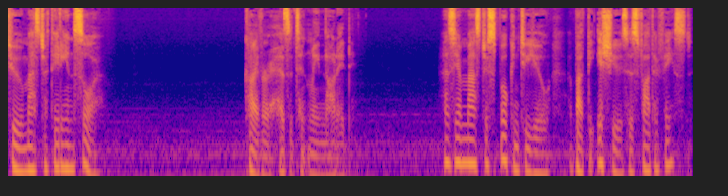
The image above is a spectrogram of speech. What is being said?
to Master Thadian Sor? Kyver hesitantly nodded. Has your master spoken to you about the issues his father faced?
